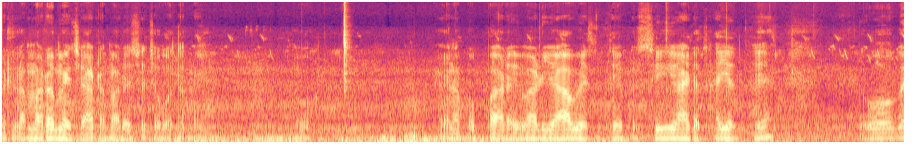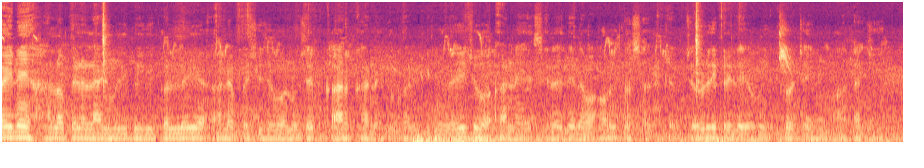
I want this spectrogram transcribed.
એટલામાં રમે છે આટા મારે છે. જુઓ તમે. જો. એના પપ્પા રે વાડીએ આવે તે પછી હારે થાય જ છે તો કંઈ નહીં હાલો પહેલાં લાઈન બધી ભેગી કરી લઈએ અને પછી જવાનું છે કારખાને તો કન્ટિન્યુ રહીજો અને સિલેન્ડર નવા હોય તો સબસ્ક્રાઈબ જરૂરથી કરી લેજો મિત્રો જય માતાજી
